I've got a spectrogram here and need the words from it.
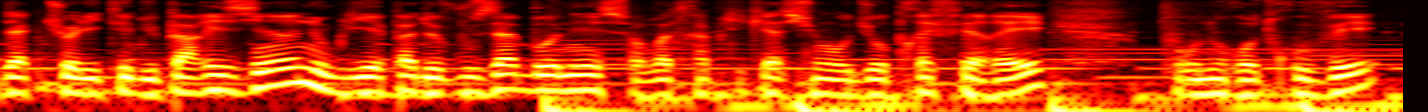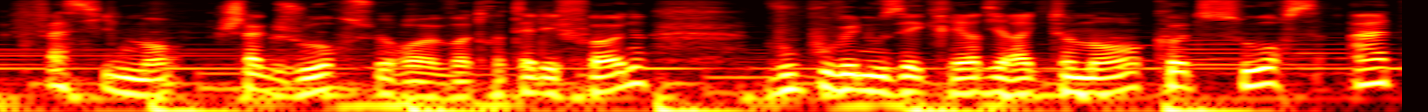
d'actualité du Parisien. N'oubliez pas de vous abonner sur votre application audio préférée pour nous retrouver facilement chaque jour sur euh, votre téléphone. Vous pouvez nous écrire directement code source at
